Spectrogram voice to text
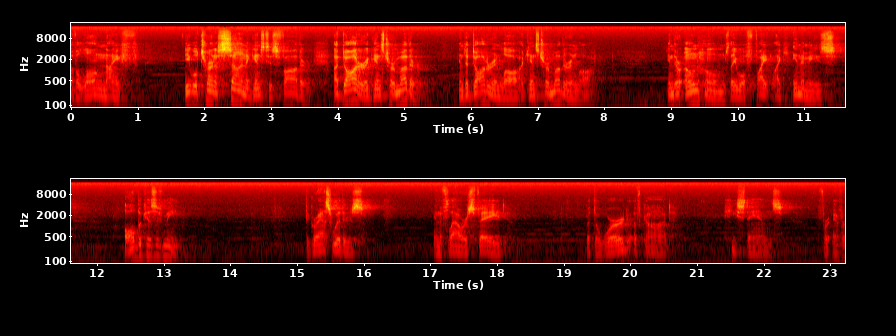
of a long knife. It will turn a son against his father, a daughter against her mother, and a daughter in law against her mother in law. In their own homes, they will fight like enemies, all because of me. The grass withers and the flowers fade, but the word of God, he stands forever.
